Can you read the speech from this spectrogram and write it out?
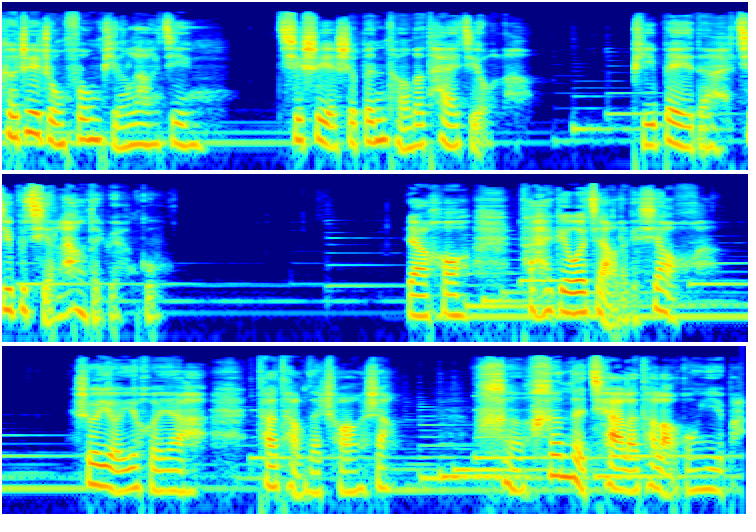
可这种风平浪静，其实也是奔腾的太久了，疲惫的激不起浪的缘故。然后他还给我讲了个笑话，说有一回啊，她躺在床上，狠狠地掐了她老公一把，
